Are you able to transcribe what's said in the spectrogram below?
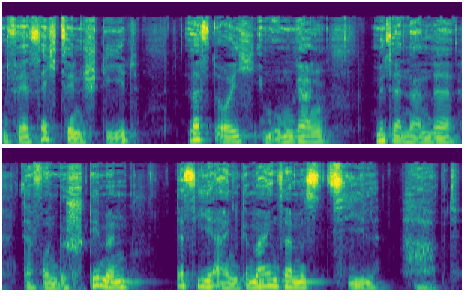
In Vers 16 steht, lasst euch im Umgang miteinander davon bestimmen, dass ihr ein gemeinsames Ziel habt.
